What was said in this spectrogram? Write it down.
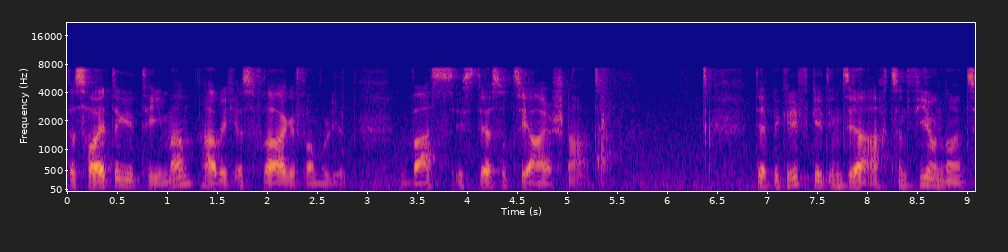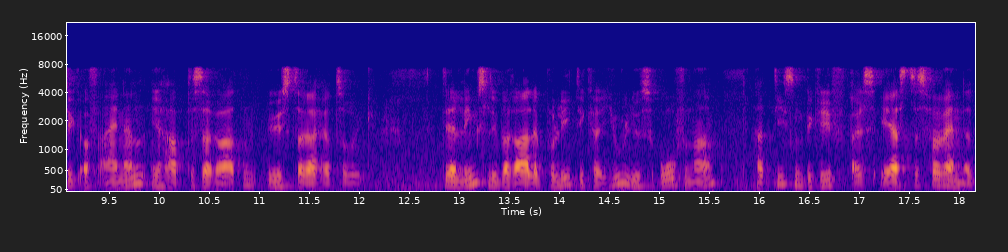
Das heutige Thema habe ich als Frage formuliert. Was ist der Sozialstaat? Der Begriff geht ins Jahr 1894 auf einen, ihr habt es erraten, Österreicher zurück. Der linksliberale Politiker Julius Ofner hat diesen Begriff als erstes verwendet.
